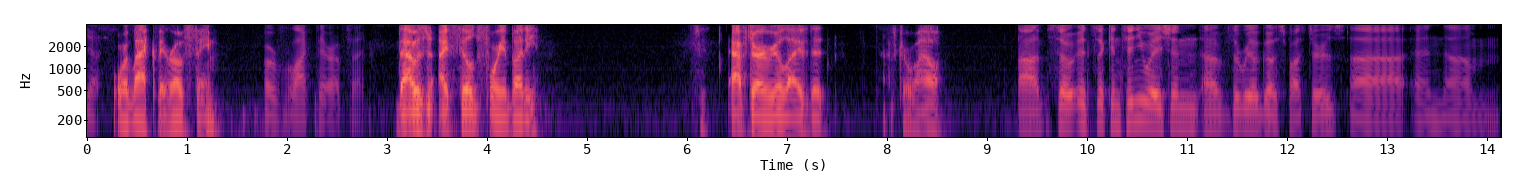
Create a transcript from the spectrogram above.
Yes. or lack thereof fame. Or lack thereof thing. That was I filled for you, buddy. After I realized it, after a while. Um, so it's a continuation of the Real Ghostbusters, uh, and um,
